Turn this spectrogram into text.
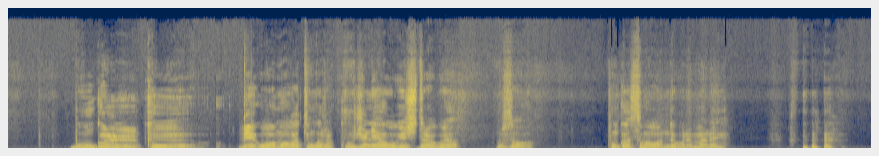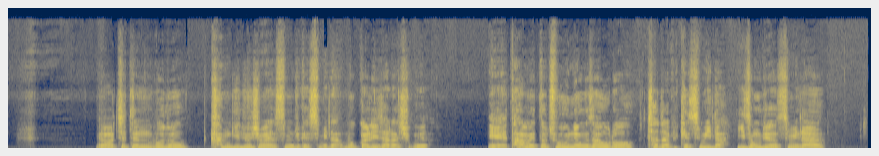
목을 그넥 워머 같은 거를 꾸준히 하고 계시더라고요. 그래서 돈가스 먹었는데 오랜만에. 예, 어쨌든 모두 감기 조심하셨으면 좋겠습니다. 목 관리 잘 하시고요. 예, 다음에 또 좋은 영상으로 찾아뵙겠습니다. 이성주였습니다.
